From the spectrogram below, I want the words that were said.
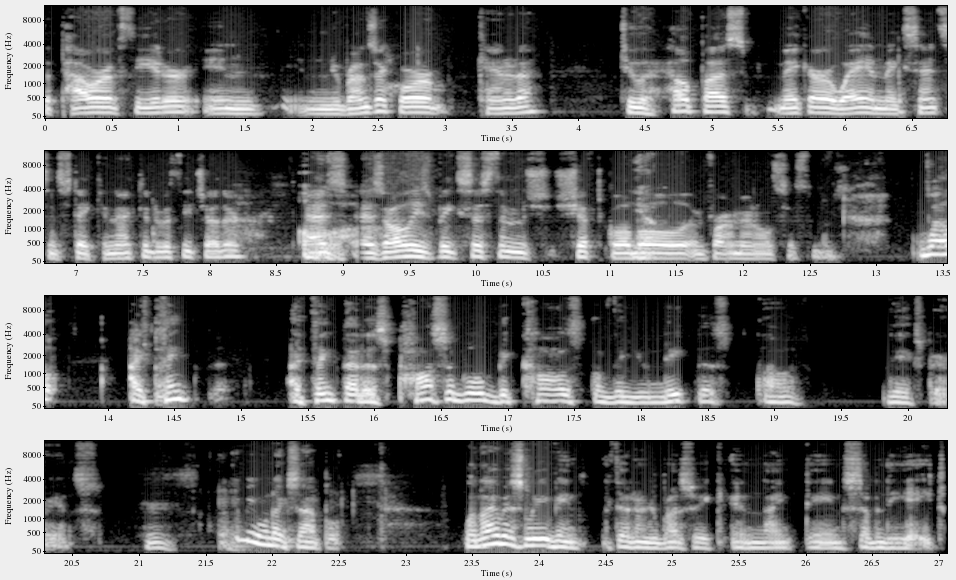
the power of theater in, in New Brunswick or Canada to help us make our way and make sense and stay connected with each other as, Oh. as all these big systems shift global environmental systems? Well, I think I think that is possible because of the uniqueness of the experience. Hmm. I'll give you one example. When I was leaving the Theatre New Brunswick in 1978,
